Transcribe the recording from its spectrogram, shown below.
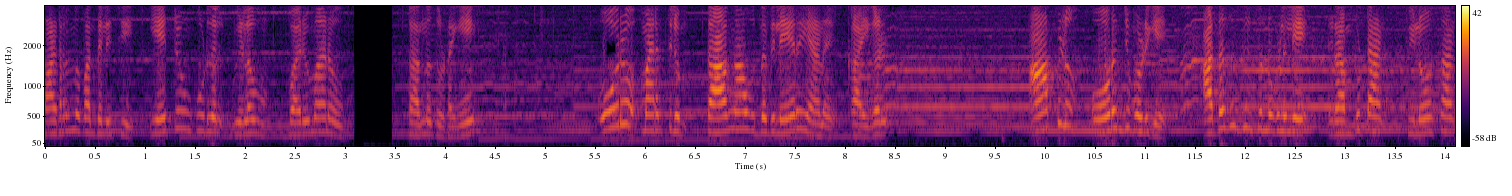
പടർന്നു പന്തലിച്ച് ഏറ്റവും കൂടുതൽ വിളവും വരുമാനവും തന്നു തുടങ്ങി. ഓരോ മരത്തിലും താങ്ങാവുന്നതിലേറെയാണ് കായ്കൾ. ആപ്പിളും ഓറഞ്ചും ഒഴികെ അതത് സീസണുകളിലെ റംബുട്ടാൻ ഫിലോസാൻ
